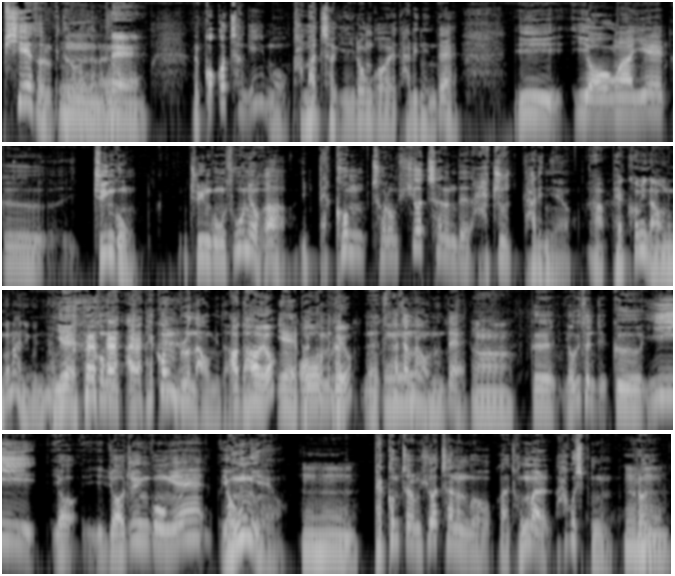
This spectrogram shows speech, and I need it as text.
피해서 이렇게 들어가잖아요. 음, 네. 꺾어차기, 뭐 가마차기 이런 거의 달인인데 이, 이 영화의 그 주인공 주인공 소녀가 이 베컴처럼 휘어차는데 아주 달인이에요. 아 베컴이 나오는 건 아니군요. 예, 베컴, 아 베컴은 물론 나옵니다. 아 나와요? 예, 어, 베컴이 그래요? 나, 네, 살짝 음. 나오는데 어. 그 여기서 이제 그 이 여주인공의 영웅이에요. 음. 베컴처럼 휘어차는 거가 정말 하고 싶은 그런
